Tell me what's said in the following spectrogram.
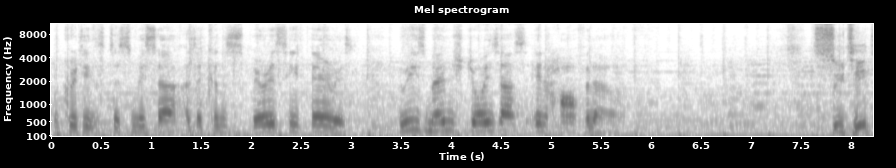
The critics dismiss her as a conspiracy theorist. Louise Mensch joins us in half an hour. Suited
